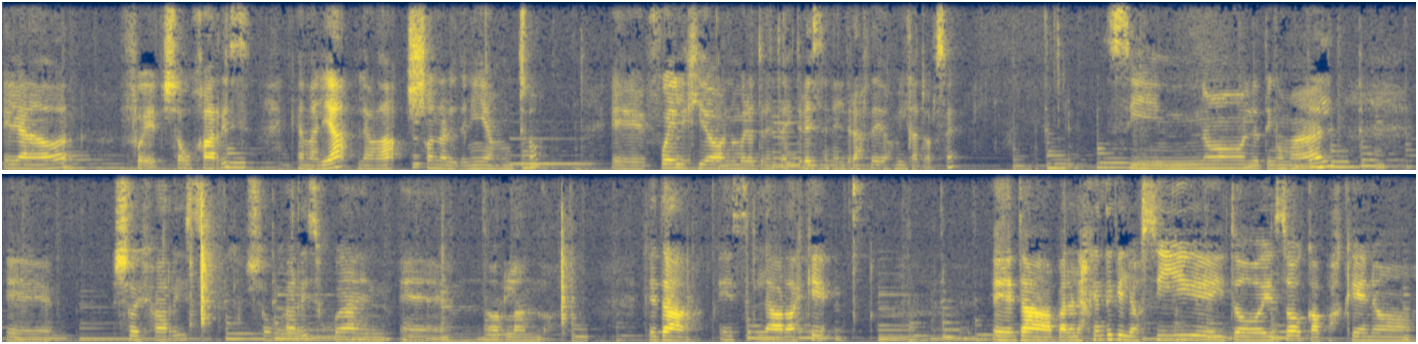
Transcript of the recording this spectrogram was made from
el ganador fue Joe Harris, que en realidad la verdad yo no lo tenía mucho. Eh, fue elegido número 33 en el draft de 2014. Si no lo tengo mal, eh, Joe Harris, Joe Harris juega en, Orlando. ¿Qué tal? Es, la verdad es que eh, para la gente que lo sigue y todo eso, capaz que no,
